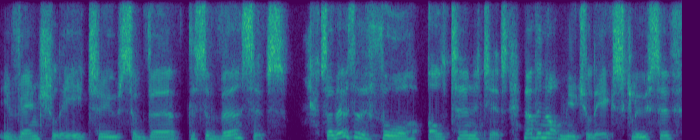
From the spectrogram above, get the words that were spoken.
eventually to subvert the subversives. So those are the four alternatives. Now they're not mutually exclusive,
